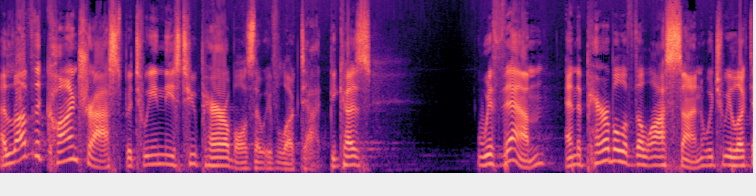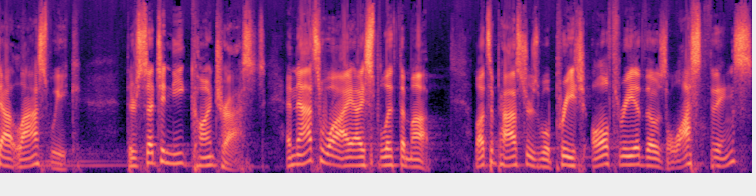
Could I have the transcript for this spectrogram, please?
I love the contrast between these two parables that we've looked at because with them, and the parable of the lost son, which we looked at last week, there's such a neat contrast. And that's why I split them up. Lots of pastors will preach all three of those lost things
